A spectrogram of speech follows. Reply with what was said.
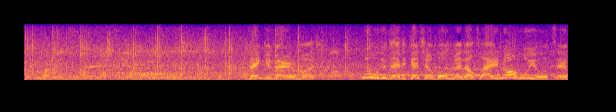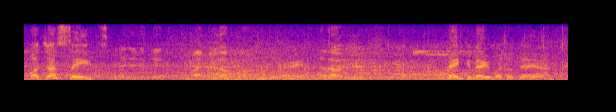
discourage you of what you want to do. Thank you very much. Who would you dedicate your gold medal to? I know who you would say, but just say it. I dedicate to my beloved mom. I love you. Thank you very much, Obiaya.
